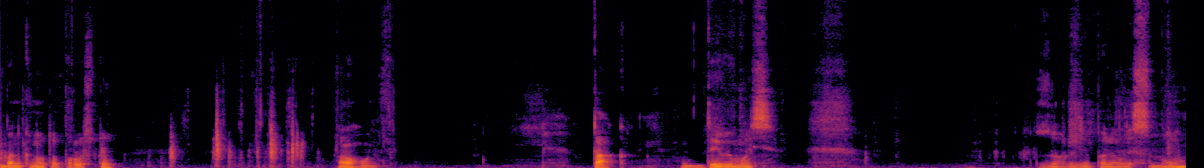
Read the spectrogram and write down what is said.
банкнота просто огонь. Так, дивимось. Зараз я перелисну.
